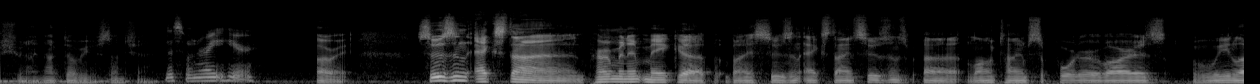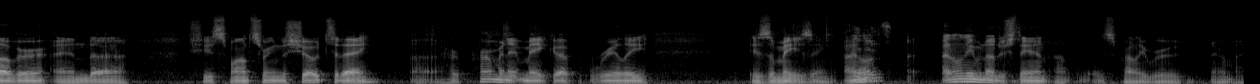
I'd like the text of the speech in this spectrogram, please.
shoot! I knocked over your sunshine. This one right here. All right. Susan Eckstein, Permanent Makeup by Susan Eckstein. Susan's a longtime supporter of ours. We love her, and uh, she's sponsoring the show today. Uh, her permanent makeup really is amazing. I It don't. is. I don't even understand. Oh, is probably rude. Never mind.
